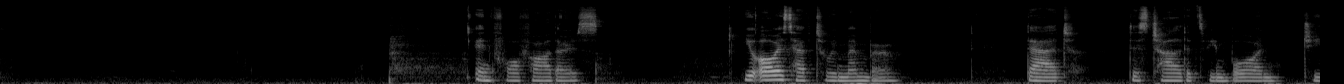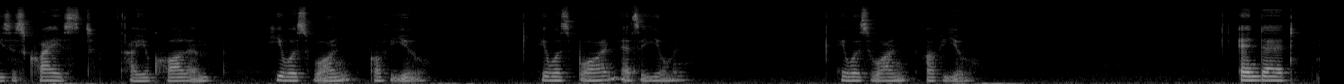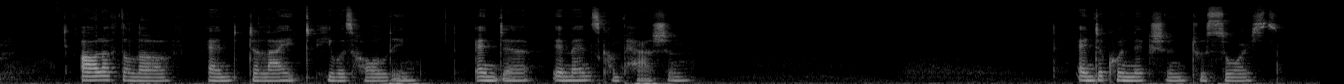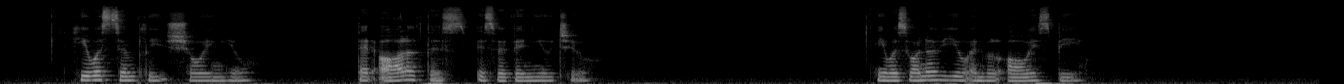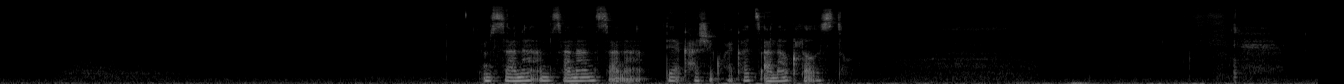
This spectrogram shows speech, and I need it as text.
And forefathers. You always have to remember that this child that's been born, Jesus Christ, how you call him, he was one of you. He was born as a human. He was one of you. And that all of the love and delight he was holding, and the immense compassion, and the connection to Source. He was simply showing you that all of this is within you too. He was one of you and will always be. Amsana, Amsana, Amsana. The Akashic records are now closed.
